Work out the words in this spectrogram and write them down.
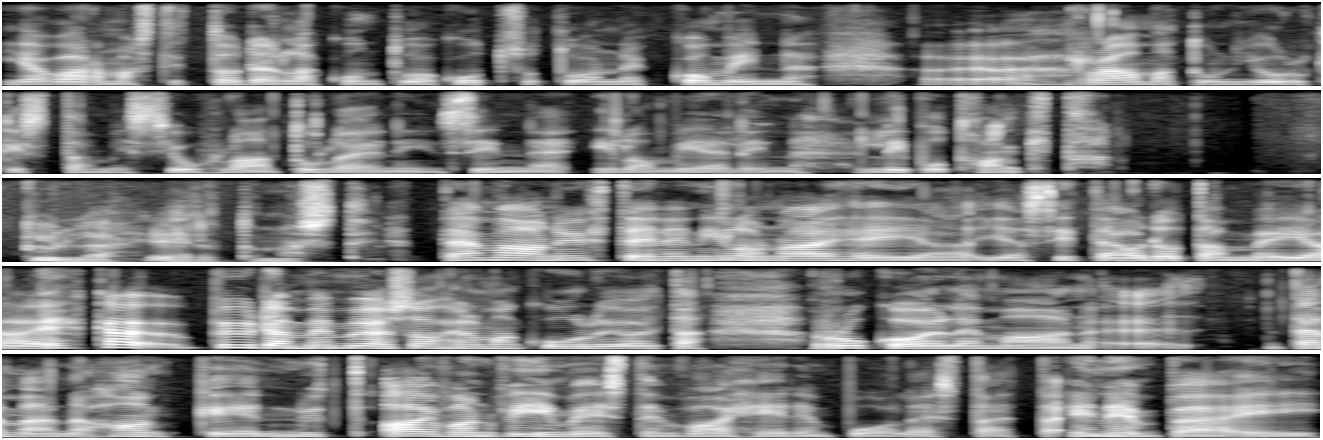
Ja varmasti todella, kun tuo kutsu tuonne Komin raamatun julkistamisjuhlaan tulee, niin sinne ilomielin liput hankitaan. Kyllä, ehdottomasti. Tämä on yhteinen ilon aihe ja, ja sitä odotamme ja ehkä pyydämme myös ohjelman kuulijoita rukoilemaan tämän hankkeen nyt aivan viimeisten vaiheiden puolesta, että enempää ei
